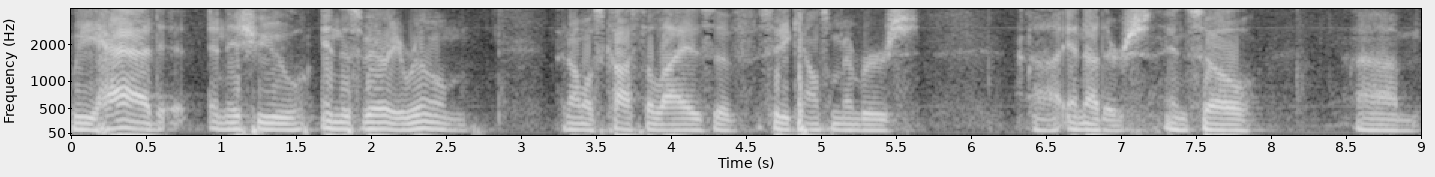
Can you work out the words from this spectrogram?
we had an issue in this very room that almost cost the lives of city council members uh, and others. And so um,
